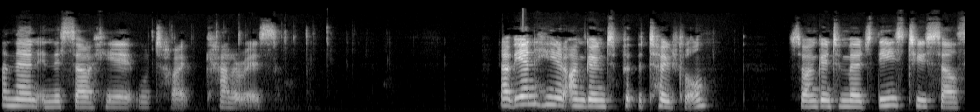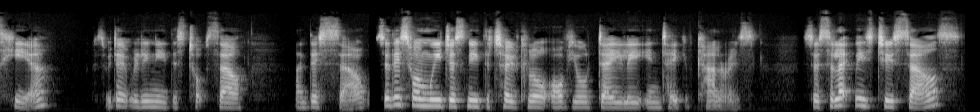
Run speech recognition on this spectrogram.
And then in this cell here, we'll type calories. Now at the end here, I'm going to put the total. So I'm going to merge these two cells here because we don't really need this top cell and this cell. So this one we just need the total of your daily intake of calories. So select these two cells,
